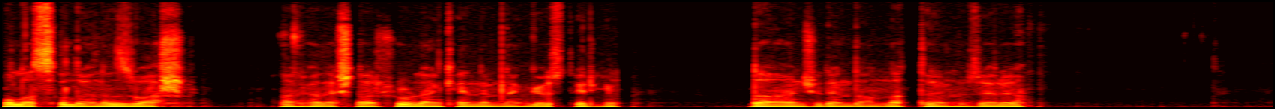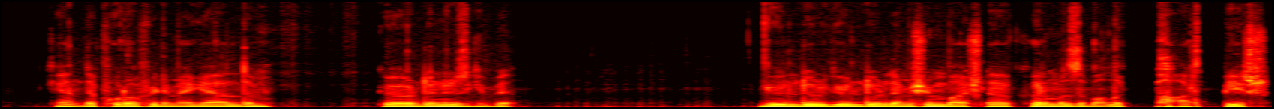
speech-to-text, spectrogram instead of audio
olasılığınız var. Arkadaşlar şuradan kendimden göstereyim. Daha önceden de anlattığım üzere kendi profilime geldim. Gördüğünüz gibi güldür güldür demişim başlığa kırmızı balık part 1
